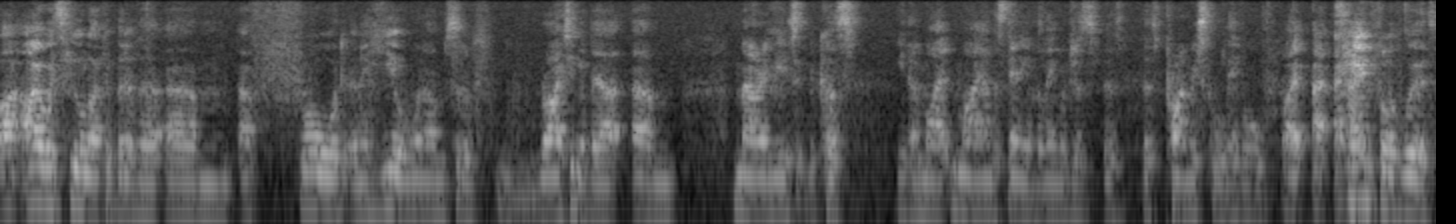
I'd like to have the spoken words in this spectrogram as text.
I, I always feel like a bit of a, um, a fraud and a heel when I'm sort of writing about um, Maori music because you know my, my understanding of the language is, is, is primary school level. I, a, a handful of words.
